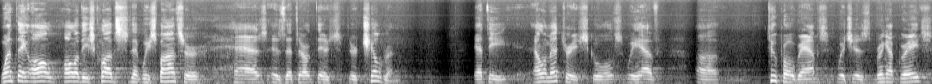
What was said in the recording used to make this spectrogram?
one thing all, all of these clubs that we sponsor has is that they're, they're, they're children. At the elementary schools, we have uh, two programs, which is Bring Up Grades,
